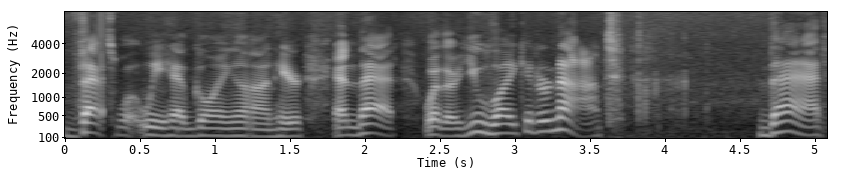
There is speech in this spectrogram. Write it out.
That's what we have going on here. And that, whether you like it or not, that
